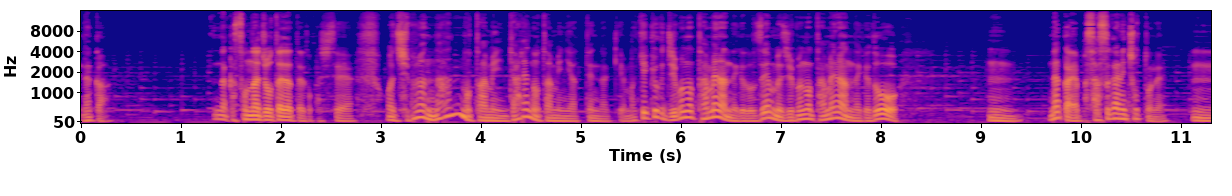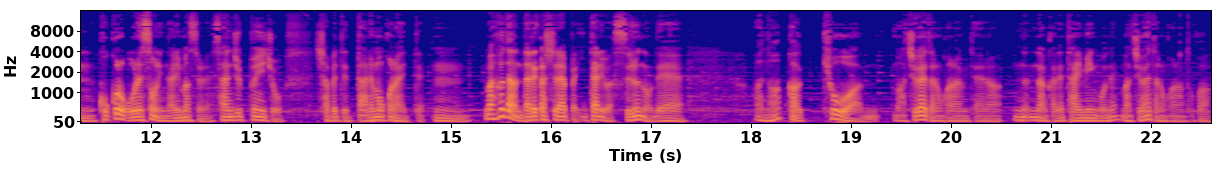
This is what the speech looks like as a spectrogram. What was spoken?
なんかなんかそんな状態だったりとかして自分は何のために誰のためにやってんだっけ、まあ、結局自分のためなんだけど全部自分のためなんだけどうんなんかやっぱさすがにちょっとね、うん、心折れそうになりますよね。30分以上喋って誰も来ないって、うん、まあ普段誰かしらやっぱいたりはするのであなんか今日は間違えたのかなみたいな。なんかねタイミングをね間違えたのかなとか。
